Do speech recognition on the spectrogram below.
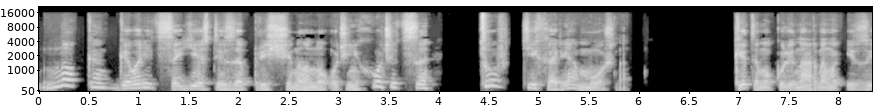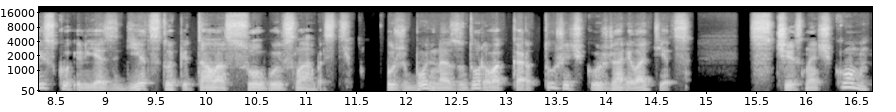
Но, как говорится, если запрещено, но очень хочется, то втихаря можно. К этому кулинарному изыску Илья с детства питал особую слабость. Уж больно здорово картошечку жарил отец. С чесночком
